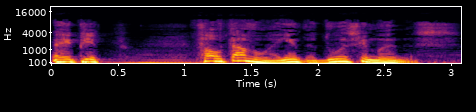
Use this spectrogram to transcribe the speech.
Repito, faltavam ainda duas semanas.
